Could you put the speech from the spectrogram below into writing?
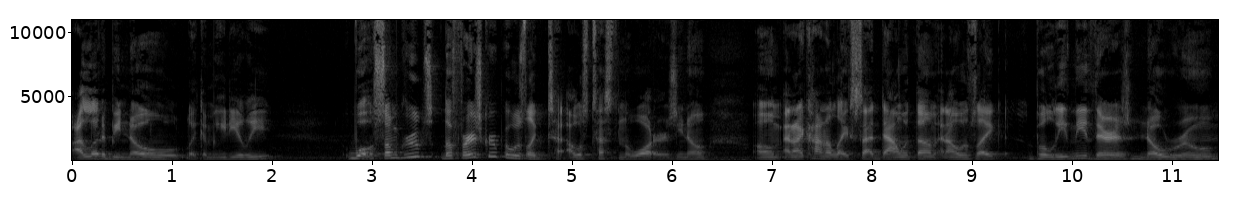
I let it be known like immediately. Well, some groups, the first group, it was like te- I was testing the waters, you know, um, and I kind of like sat down with them and I was like, believe me, there is no room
